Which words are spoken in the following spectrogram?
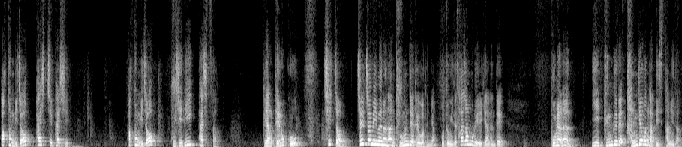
확통 미적 87, 80, 확통 미적 92, 84. 그냥 대놓고 7점. 7점이면은 한 두 문제 되거든요. 보통 이제 4점으로 얘기하는데 보면은 이 등급의 간격은 다 비슷합니다.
